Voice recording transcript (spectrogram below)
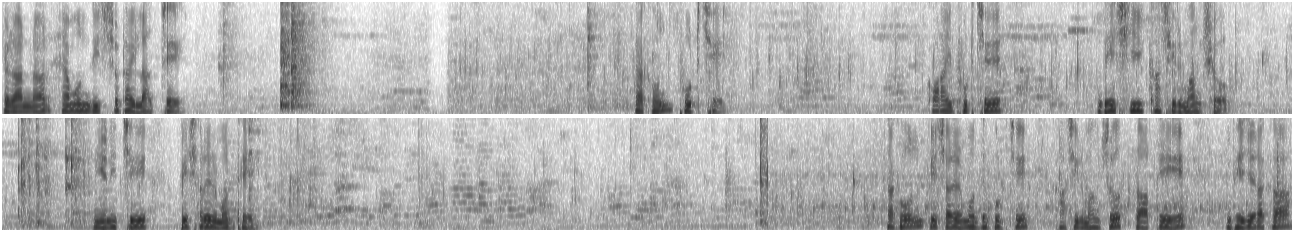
রান্নার এমন দৃশ্যটাই লাগছে। এখন ফুটছে। কড়াই ফুটছে দেশি খাসির মাংস। নিয়ে নিচ্ছি প্রেশারের মধ্যে। এখন প্রেশারের মধ্যে ফুটছে খাসির মাংস। তাতে ভেজে রাখা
